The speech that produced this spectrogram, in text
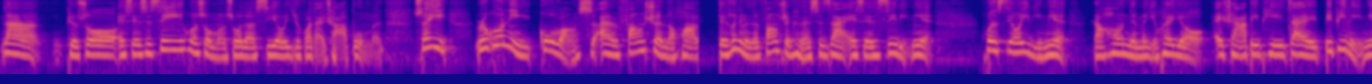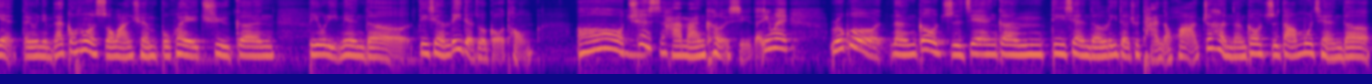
那比如说 SSC，或者说我们说的 COE 就挂在 HR 部门。所以如果你过往是按方选的话，等于说你们的方选可能是在 SSC 里面或者 COE 里面，然后你们也会有 HRBP 在 BP 里面，等于你们在沟通的时候完全不会去跟 BU 里面的地线 leader 做沟通。哦，确实还蛮可惜的，因为如果能够直接跟地线的 leader 去谈的话，就很能够知道目前的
